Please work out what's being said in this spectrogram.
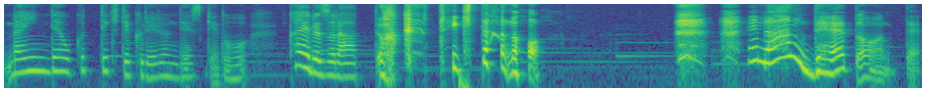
LINE で送ってきてくれるんですけど帰るずらって送ってきたの。えなんで？と思って。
